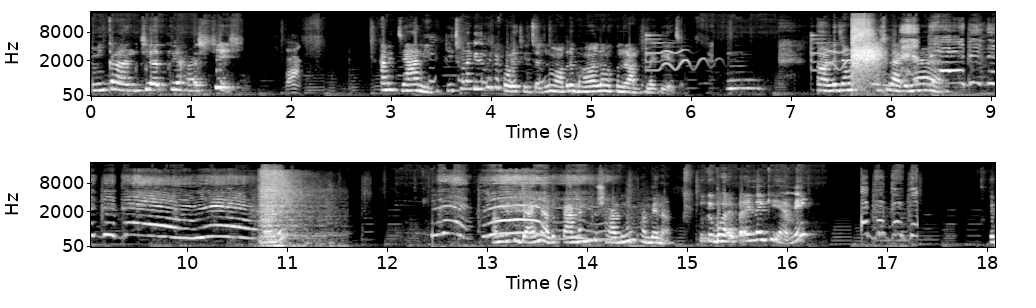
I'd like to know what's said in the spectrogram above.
আমি কাঁদছি আর তুই হাসছিস? আমি জানি, কিছু না কিছু তো করেছিস যার জন্য মাত্র ভালো মতন রাম ফেলে দিয়েছে। তাহলে যেমন কিছু লাগে না আরে? আমি যদি যাই না, তো কান্না কিন্তু সারাদিন থামবে না। তোকে ভয় পাই নাকি আমি? তুই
